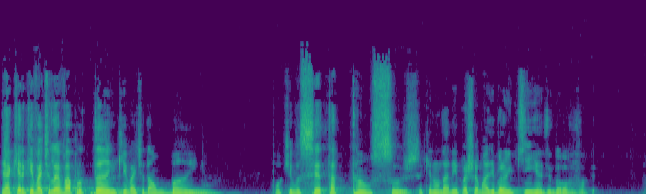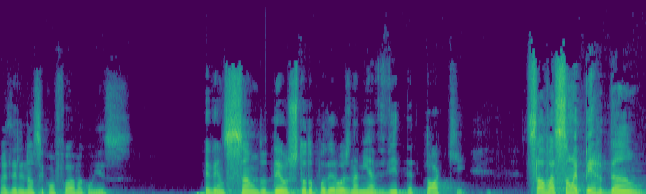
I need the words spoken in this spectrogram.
É aquele que vai te levar para o tanque, vai te dar um banho porque você está tão suja que não dá nem para chamar de branquinha de novo. Mas ele não se conforma com isso. Revenção do Deus Todo-Poderoso na minha vida é toque. Salvação é perdão.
